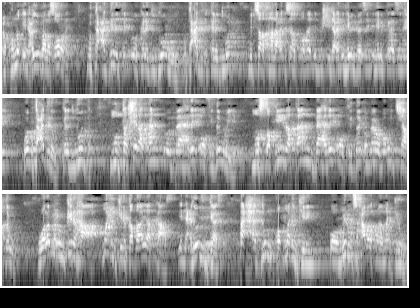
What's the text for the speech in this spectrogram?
Xukunno iyo dhacdooyin baa la soo raray. Mutacadidatan oo kala duwan wey mutacadida kala duwan. Mid sanadkan dhacay mid sanadka hore mid bishii dhacay mid hebel baa sameeyey mid hebel kalaa sameeyey waa mutacadida wey kala duduwanta. Muntashiratan oo baahday oo fiday weeye. Mustafiidatan baahday oo fiday oo meel walba u intishaartay wey walam yunkirhaa ma inkirin qadaayaadkaas iyo dhacdooyinkaas. Axadun qof ma inkirin oo minhum saxaabada kamida ma inkirin wey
